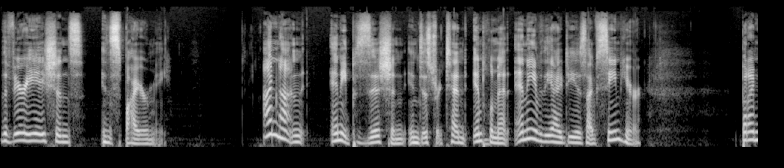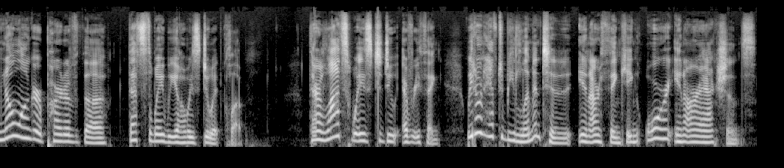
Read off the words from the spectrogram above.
The variations inspire me. I'm not in any position in District 10 to implement any of the ideas I've seen here, but I'm no longer part of the that's the way we always do it club. There are lots of ways to do everything. We don't have to be limited in our thinking or in our actions.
